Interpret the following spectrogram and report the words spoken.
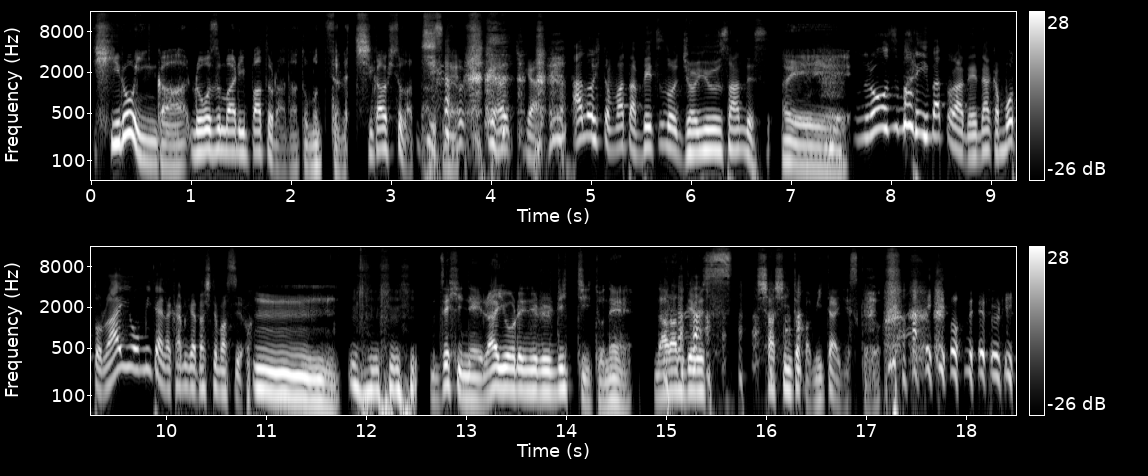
ヒロインがローズマリー・バトラーだと思ってたら違う人だったんです違う、ね。違う、違う。あの人また別の女優さんです。ええローズマリー・バトラーでなんかもっとライオンみたいな髪型してますよ。うーん。ぜひね、ライオレネル・リッチーとね、並んでるす写真とか見たいですけど。ライオネル・リッ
